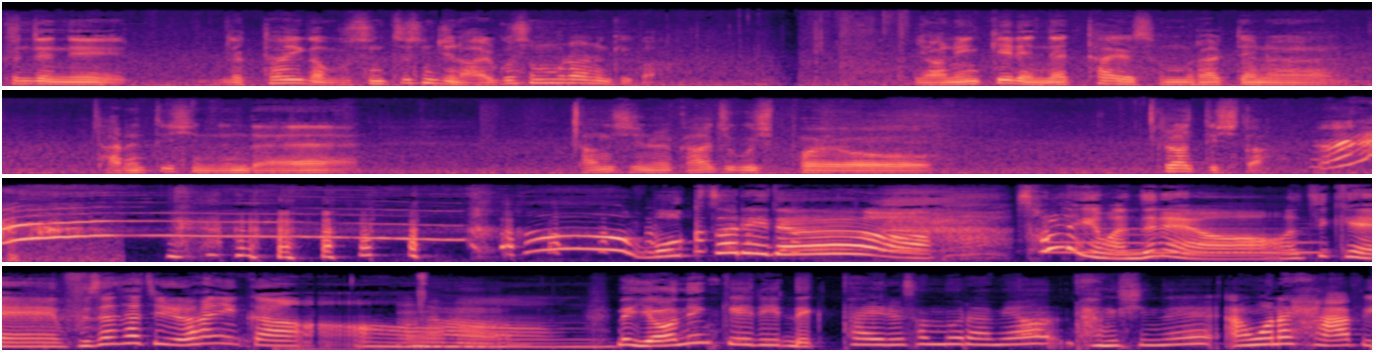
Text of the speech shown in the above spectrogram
근데 네 넥타이가 무슨 뜻인지는 알고 선물하는 기가. 연인끼리 넥타이 선물할 때는 다른 뜻이 있는데 당신을 가지고 싶어요. 그런 뜻이다. 목소리도 설레게 만드네요. 어떻게 부산 사투리로 하니까 어, 아. 근데 연인끼리 넥타이를 선물하면 당신을 I wanna have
